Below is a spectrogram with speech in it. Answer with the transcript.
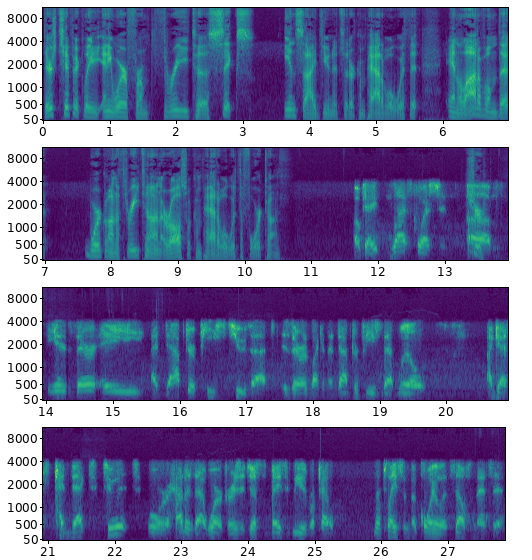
there's typically anywhere from three to six inside units that are compatible with it, and a lot of them that work on a three ton are also compatible with the four ton. Okay, last question. Sure. Um, is there a adapter piece to that? Is there like an adapter piece that will, I guess, connect to it, or how does that work, or is it just basically repel, replacing the coil itself and that's it?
